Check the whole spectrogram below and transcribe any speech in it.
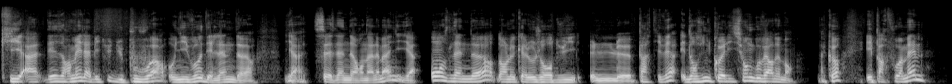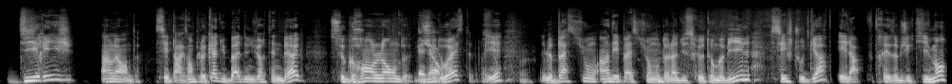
qui a désormais l'habitude du pouvoir au niveau des Länder. Il y a 16 Länder en Allemagne, il y a 11 Länder dans lequel aujourd'hui le Parti vert est dans une coalition de gouvernement. D'accord? Et parfois même dirige un land. C'est par exemple le cas du Baden-Württemberg, ce grand land du sud-ouest, vous voyez, le bastion, un des bastions de l'industrie automobile, c'est Stuttgart. Et là, très objectivement,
